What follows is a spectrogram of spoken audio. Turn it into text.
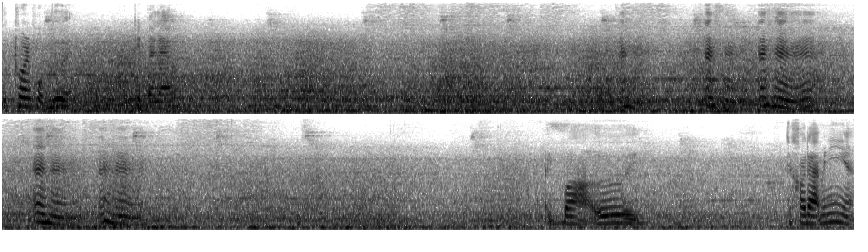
ยกโทษให้ผมด้วย ผิดไปแล้วอ่าฮะอ่าฮะ อ่าฮะอ่าฮะไอ้บ้าเอ้ย จะเขาได้ไหมเนี่ย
